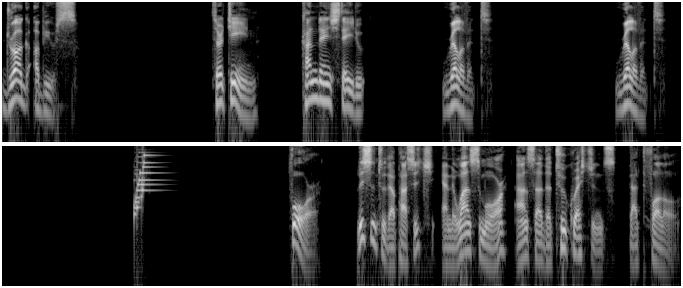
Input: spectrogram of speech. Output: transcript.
Drug abuse. 13. 関連している Relevant. Relevant. 4. Listen to the passage and once more answer the two questions that follow.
